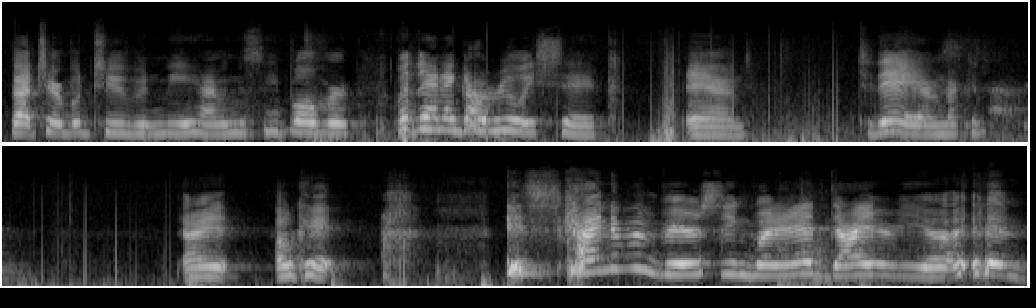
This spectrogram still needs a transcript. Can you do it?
about TurboTube and me having a sleepover, but then I got really sick. And today I'm not gonna. I okay. It's kind of embarrassing, but I had diarrhea and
